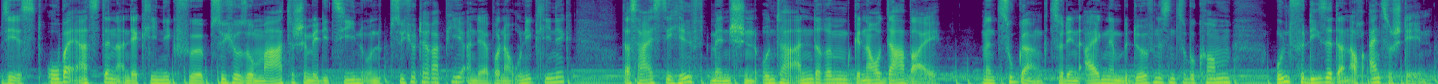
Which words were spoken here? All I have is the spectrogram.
Sie ist Oberärztin an der Klinik für psychosomatische Medizin und Psychotherapie an der Bonner Uniklinik. Das heißt, sie hilft Menschen unter anderem genau dabei, einen Zugang zu den eigenen Bedürfnissen zu bekommen und für diese dann auch einzustehen.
